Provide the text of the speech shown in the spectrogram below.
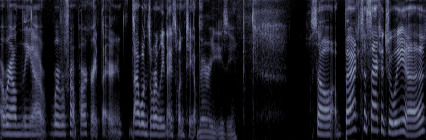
around the uh, Riverfront Park right there. That one's a really nice one too. Very easy. So back to Sacagawea.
